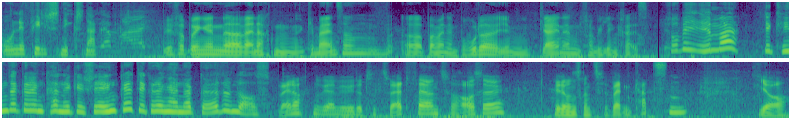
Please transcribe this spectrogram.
ohne viel Schnickschnack. Wir verbringen äh, Weihnachten gemeinsam äh, bei meinem Bruder im kleinen Familienkreis. So wie immer, die Kinder kriegen keine Geschenke, die kriegen ein Geld und aus. Weihnachten werden wir wieder zu zweit feiern, zu Hause, mit unseren zwei beiden Katzen. Ja,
